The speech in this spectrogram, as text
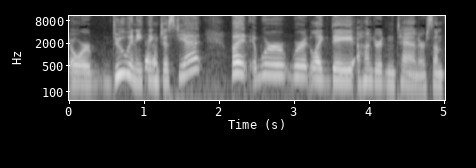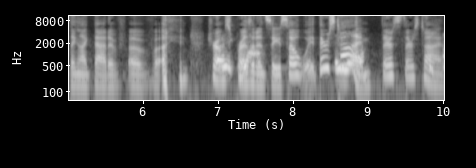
or do anything just yet. But we're we're at like day 110 or something like that of of uh, Trump's yeah. presidency. So w- there's Yeah. time. There's there's time.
